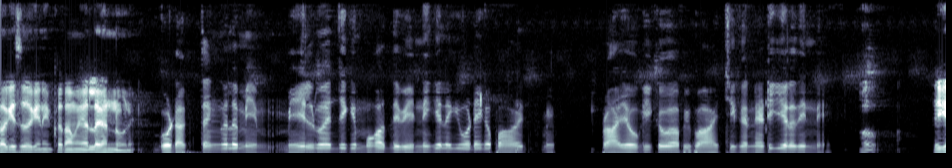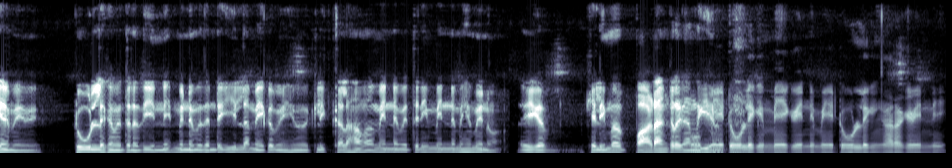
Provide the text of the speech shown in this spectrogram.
වගේ සගෙනෙක් තම එල්ලගන්න ඕනේ. ගොඩක් තැන්වල මේ මේල් මජ්ජක මොකක්ද වෙන්න කියලකිවට එක පා ප්‍රායෝගිකව අපි පාච්චි කරන හැටි කියල දෙන්නේ. ඕ ඒගැන මේ ටූල්ල එක මෙතන තින්නේ මෙන්න මෙතැට ගිල්ල මේක මෙහම කලික් කලහම මෙන්න මෙතනින් මෙන්න මෙහෙමෙනවා ඒක කෙලිම පාඩන් කරගන්න කිය ටූල්ලකින් මේක වෙන්න මේ ටූල්ලකින් අරක වෙන්නේ.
